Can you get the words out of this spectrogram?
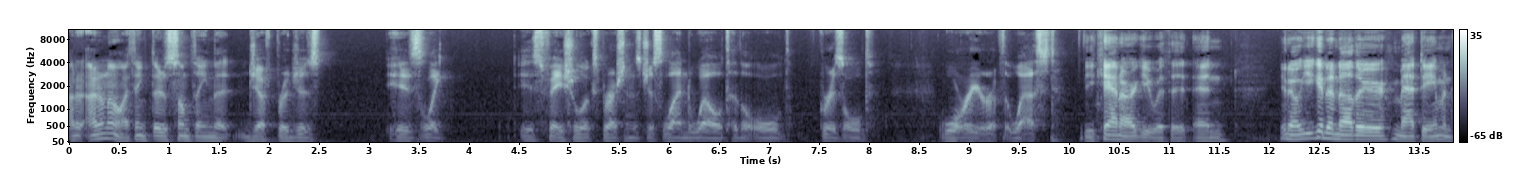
I don't, I don't know. I think there's something that Jeff Bridges, his like, his facial expressions just lend well to the old grizzled warrior of the West. You can't argue with it, and you know you get another Matt Damon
